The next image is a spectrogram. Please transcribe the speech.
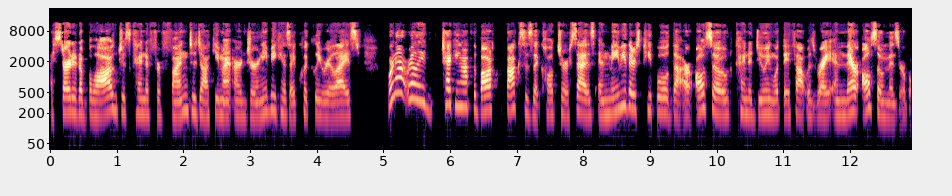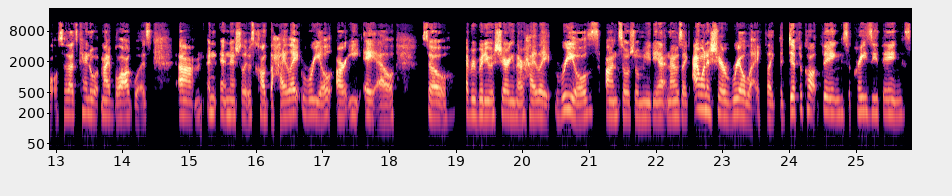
i started a blog just kind of for fun to document our journey because i quickly realized we're not really checking off the bo- boxes that culture says and maybe there's people that are also kind of doing what they thought was right and they're also miserable. So that's kind of what my blog was. Um, and initially it was called the highlight reel r-e-a-l so everybody was sharing their highlight reels on social media and i was like i want to share real life like the difficult things the crazy things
